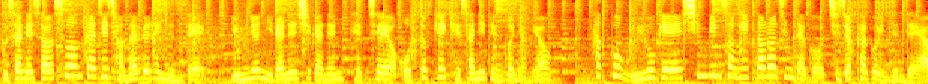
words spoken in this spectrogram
부산에서 수원까지 전학을 했는데 6년이라는 시간은 대체 어떻게 계산이 된 거냐며 학폭 의혹의 신빙성이 떨어진다고 지적하고 있는데요.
